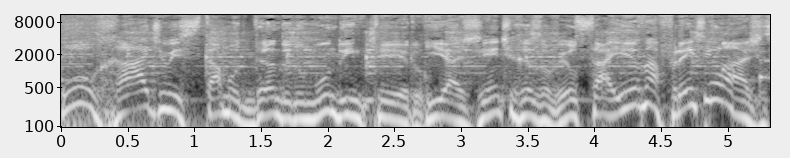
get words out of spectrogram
O rádio está mudando no mundo inteiro e a gente resolveu sair na frente em Lages.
